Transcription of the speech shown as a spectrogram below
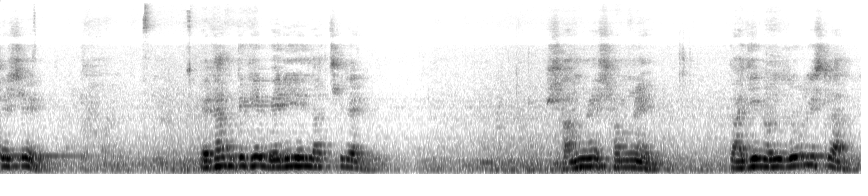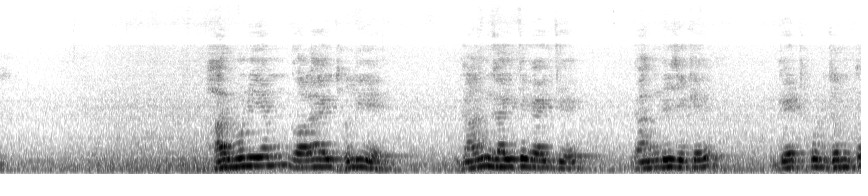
শেষে এখান থেকে বেরিয়ে যাচ্ছিলেন। সামনে সামনে কাজী নজরুল ইসলাম। হারমোনিয়াম গলায় ঝুলিয়ে গান গাইতে গাইতে গান্ধীজিকে গেট পর্যন্ত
